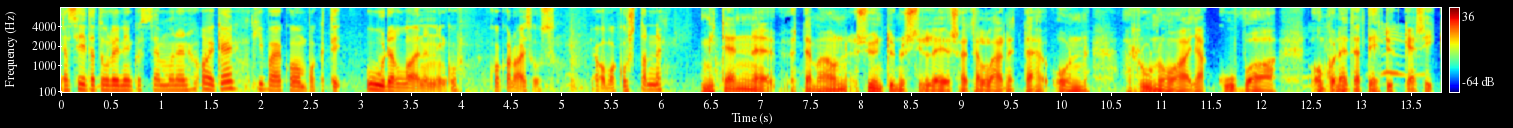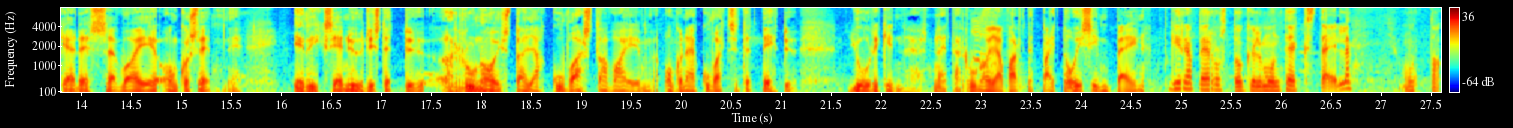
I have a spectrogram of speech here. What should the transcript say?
Ja siitä tuli niinku semmoinen oikein kiva ja kompakti uudenlainen niinku kokonaisuus ja oma kustanne. Miten tämä on syntynyt sille, jos ajatellaan, että on runoa ja kuvaa? Onko näitä tehty käsi kädessä vai onko se erikseen yhdistetty runoista ja kuvasta vai onko nämä kuvat sitten tehty juurikin näitä runoja varten tai toisinpäin? Kirja perustuu kyllä mun teksteille, mutta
